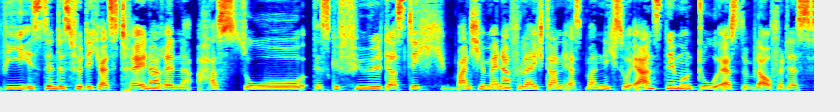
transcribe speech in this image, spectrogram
wie ist denn das für dich als Trainerin? Hast du das Gefühl, dass dich manche Männer vielleicht dann erstmal nicht so ernst nehmen und du erst im Laufe des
